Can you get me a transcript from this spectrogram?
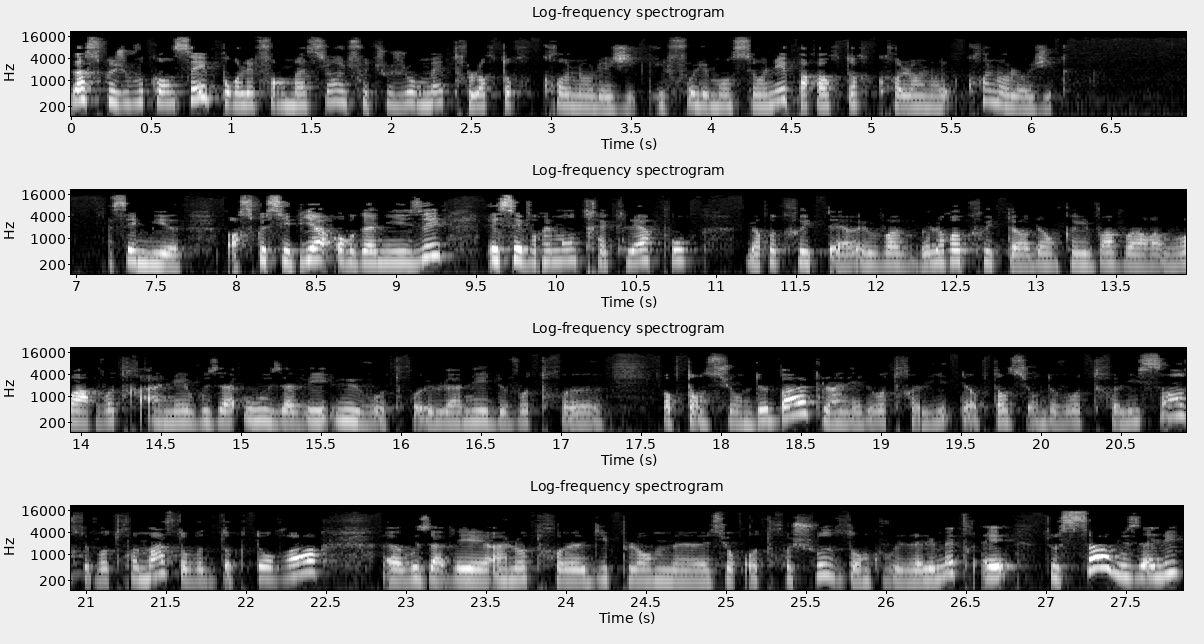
Là, ce que je vous conseille pour les formations, il faut toujours mettre l'ordre chronologique. Il faut les mentionner par ordre chronologique. C'est mieux parce que c'est bien organisé et c'est vraiment très clair pour le recruteur. Va, le recruteur, donc il va voir, votre année vous où vous avez eu votre l'année de votre euh, obtention de bac, l'année de votre obtention de votre licence, de votre master, de votre doctorat. Euh, vous avez un autre diplôme euh, sur autre chose, donc vous allez mettre et tout ça vous allez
